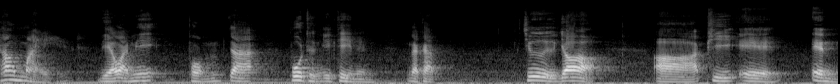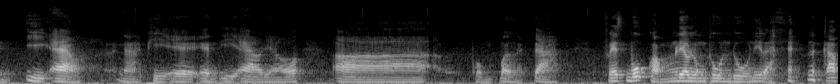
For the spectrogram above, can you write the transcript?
เข้าใหม่ เดี๋ยวอันนี้ผมจะพูดถึงอีกทีหนึ่งนะครับ ชื่อย่อ P A N E L นะ P A N E L เดี๋ยวผมเปิดจาก Facebook ของเรียวลงทุนดูนี่แหละนะครับ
